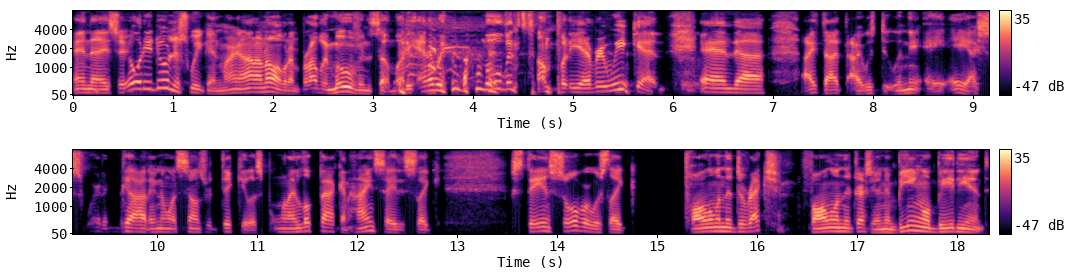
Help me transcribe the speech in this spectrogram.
And they say, Oh, what are you doing this weekend, Mark? I don't know, but I'm probably moving somebody. And we were moving somebody every weekend. And uh, I thought I was doing the AA. I swear to God, I know it sounds ridiculous, but when I look back in hindsight, it's like staying sober was like following the direction, following the direction, and being obedient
